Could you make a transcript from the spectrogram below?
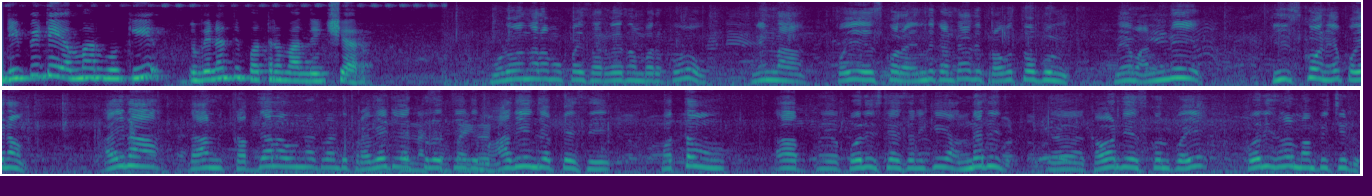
డిప్యూటీ ఎంఆర్ఓకి వినతి పత్రం అందించారు. మూడు వందల ముప్పై సర్వే నెంబర్కు నిన్న పోయి వేసుకోవాలి ఎందుకంటే అది ప్రభుత్వ భూమి. మేము అన్నీ తీసుకొని పోయినాం. అయినా దాని కబ్జాలో ఉన్నటువంటి ప్రైవేట్ వ్యక్తులు వచ్చి ఇది మాది అని చెప్పేసి మొత్తం ఆ, పోలీస్ స్టేషన్కి అందరినీ కవర్ చేసుకొని పోయి పోలీసులను పంపించిండు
